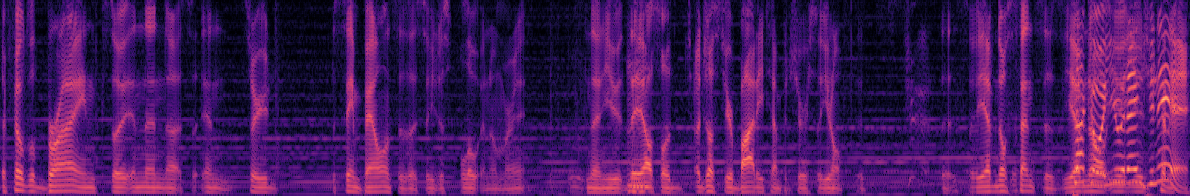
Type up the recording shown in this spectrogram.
they're filled with brine. So and then uh, and so you're the same balance as it. So you just float in them, right? And then you they Mhm. also adjust your body temperature, so you don't. It's, uh, so you have no senses. You have Taco, no, are you, an kinda- engineer?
